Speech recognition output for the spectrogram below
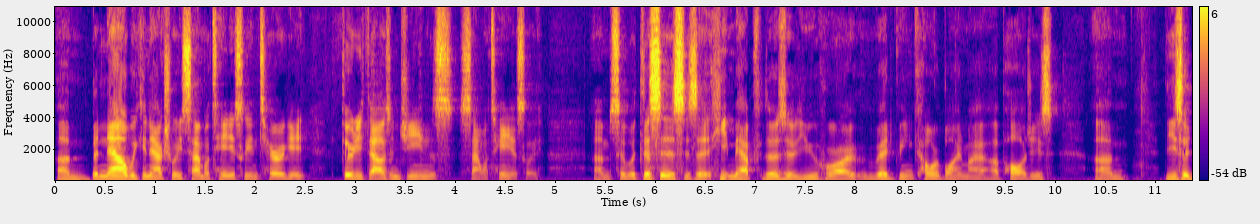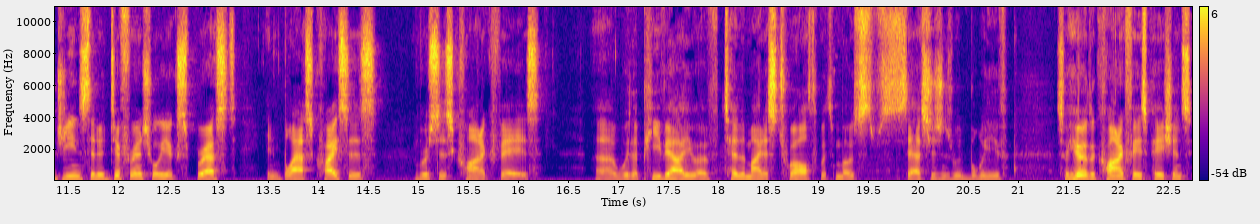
Um, but now we can actually simultaneously interrogate 30,000 genes simultaneously. Um, so what this is is a heat map for those of you who are red-green colorblind. My apologies. Um, these are genes that are differentially expressed in blast crisis versus chronic phase, uh, with a p-value of 10 to the minus 12th, which most statisticians would believe. So here are the chronic phase patients.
